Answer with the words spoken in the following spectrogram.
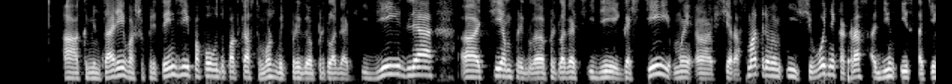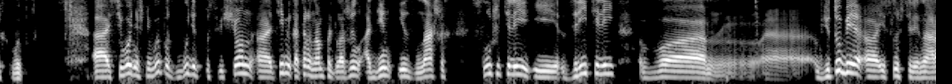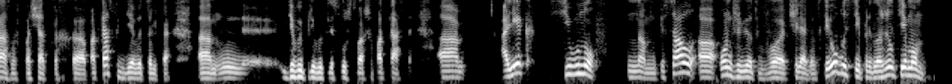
а, комментарии, ваши претензии по поводу подкаста, может быть, пред, предлагать идеи для а, тем, пред, предлагать идеи гостей. Мы а, все рассматриваем, и сегодня как раз один из таких выпусков. А, сегодняшний выпуск будет посвящен а, теме, которую нам предложил один из наших слушателей и зрителей в, а, в YouTube и слушателей на разных площадках подкаста, где вы только, где вы привыкли слушать ваши подкасты. Олег Сиунов нам написал, он живет в Челябинской области и предложил тему,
